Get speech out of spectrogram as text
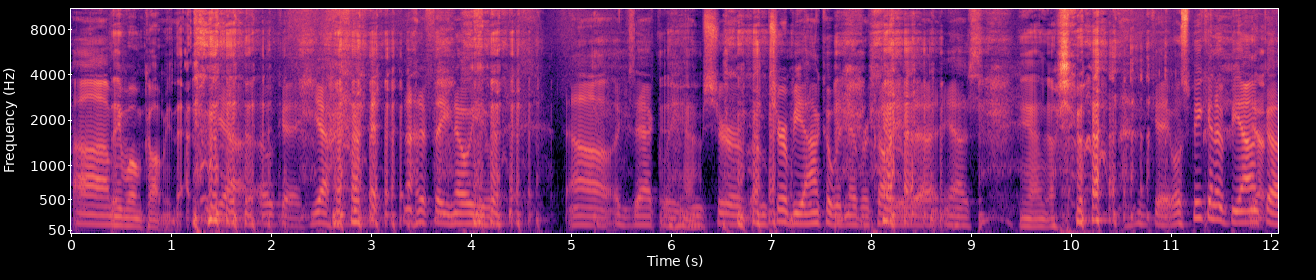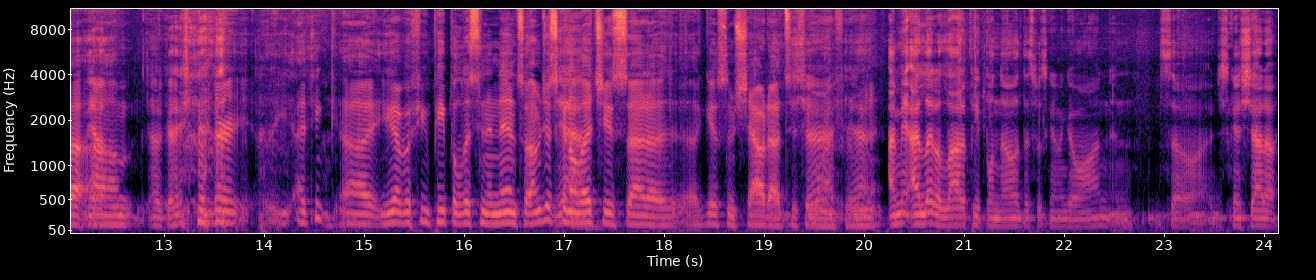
they won't call me that. yeah. Okay. Yeah. Not if they know you. Oh, exactly. Yeah. I'm sure. I'm sure Bianca would never call you that. Yes. Yeah, no, sure. Okay. Well, speaking of Bianca, yeah. Um, okay. there, I think uh, you have a few people listening in, so I'm just going to Yeah. let you sort of uh, give some shout outs if you want for a minute. I mean, I let a lot of people know this was going to go on, and so I'm just going to shout out,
